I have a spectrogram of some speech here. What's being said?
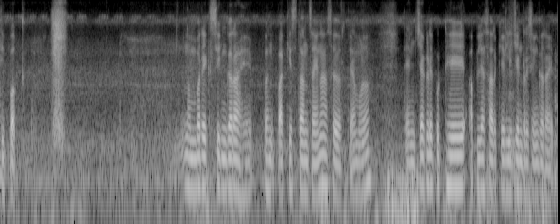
दीपक. नंबर एक सिंगर आहे पण पाकिस्तानचा आहे ना सर त्यामुळं त्यांच्याकडे कुठे आपल्यासारखे लिजेंडरी सिंगर आहेत?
